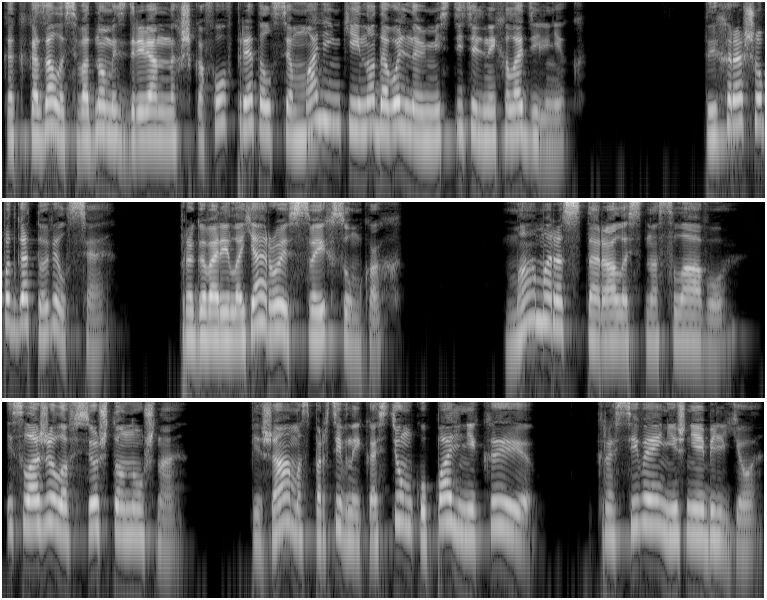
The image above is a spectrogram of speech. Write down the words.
Как оказалось, в одном из деревянных шкафов прятался маленький, но довольно вместительный холодильник. «Ты хорошо подготовился», — проговорила я, роясь в своих сумках. Мама расстаралась на славу и сложила все, что нужно. Пижама, спортивный костюм, купальник и... красивое нижнее белье,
